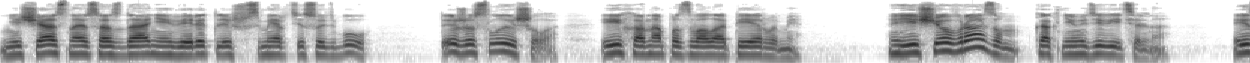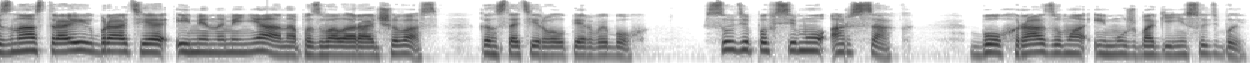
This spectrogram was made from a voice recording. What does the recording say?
«Несчастное создание верит лишь в смерть и судьбу. Ты же слышала, их она позвала первыми. Еще в разум, как неудивительно. Из нас троих, братья, именно меня она позвала раньше вас», — констатировал первый бог. Судя по всему, Арсак, бог разума и муж богини судьбы.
